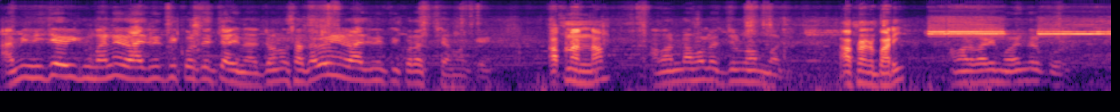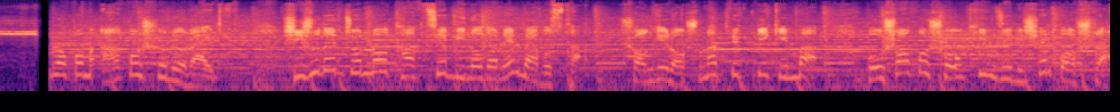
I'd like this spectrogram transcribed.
আমি নিজে ওই মানে রাজনীতি করতে চাই না জনসাধারণই রাজনীতি করাচ্ছে আমাকে। আপনার নাম? আমার নাম হলো জুল মোহাম্মদ। আপনার বাড়ি? আমার বাড়ি মহেন্দ্রপুর। রকম আকর্ষণীয় রাইড। শিশুদের জন্য থাকছে বিনোদনের ব্যবস্থা। সঙ্গে রসনা তৃপ্তি কিংবা পোশাক ও শৌখিন জিনিসের পসরা।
